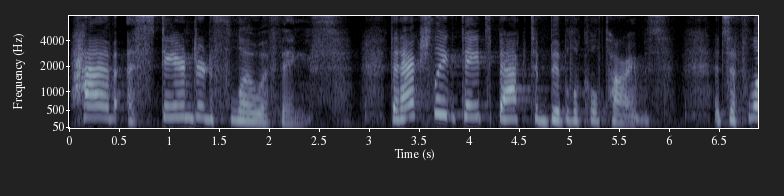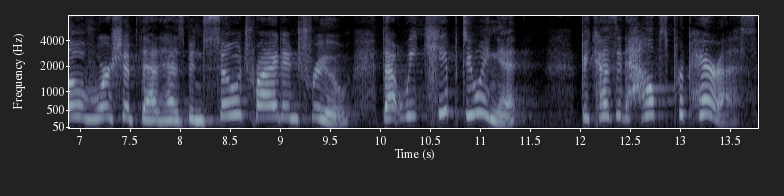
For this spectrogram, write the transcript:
have a standard flow of things that actually dates back to biblical times. It's a flow of worship that has been so tried and true that we keep doing it because it helps prepare us.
